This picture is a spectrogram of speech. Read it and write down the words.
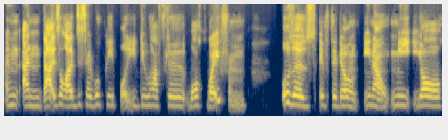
And and that is a lot of disabled people. You do have to walk away from others if they don't, you know, meet your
